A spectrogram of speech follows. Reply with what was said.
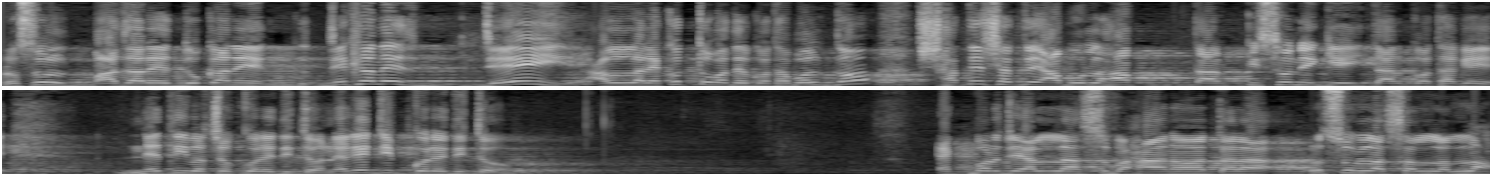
রসুল বাজারে, দোকানে, যেখানে যেই আল্লাহর একত্ববাদের কথা বলতো, সাথে সাথে আবুল হাব তার পিছনে গিয়েই তার কথাকে নেতিবাচক করে দিত নেগেটিভ করে দিত। এক পর্যায়ে আল্লাহ সুবাহান তারা রসুল্লাহ সাল্লাহ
